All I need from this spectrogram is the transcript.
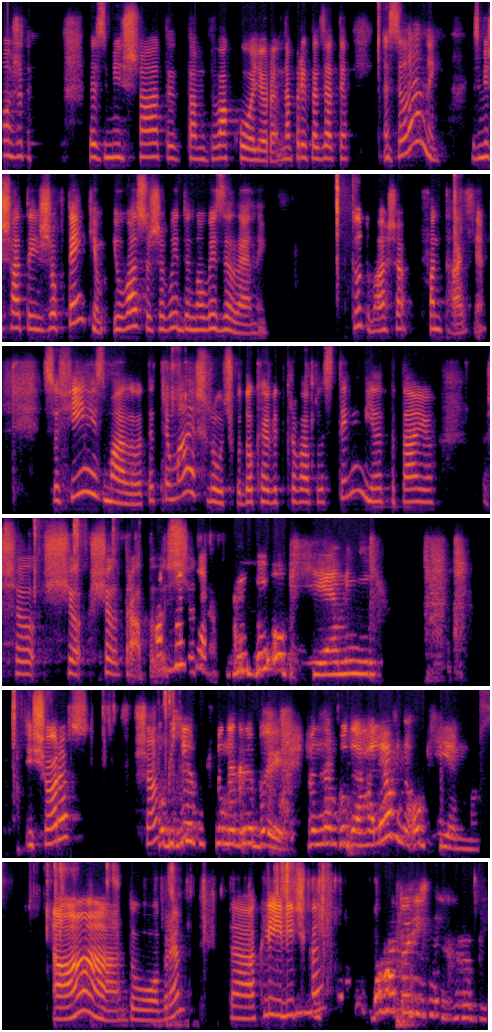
можете змішати там два кольори. Наприклад, взяти зелений, змішати із жовтеньким, і у вас вже вийде новий зелений. Тут ваша фантазія. Софія Ізмайлова, ти тримаєш ручку, доки я відкриваю пластилін, я питаю, що, що, що трапилось? Що трапилось? Гриби об'ємні. І ще раз? Що? Об'ємні гриби. Вона буде галявна об'ємна. А, добре. Так, Лілічка, Багато різних грибів.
